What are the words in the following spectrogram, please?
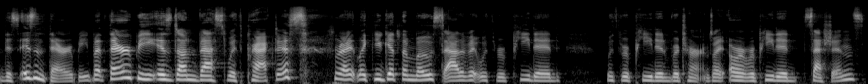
this isn't therapy, but therapy is done best with practice, right? Like you get the most out of it with repeated with repeated returns, right? Or repeated sessions.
